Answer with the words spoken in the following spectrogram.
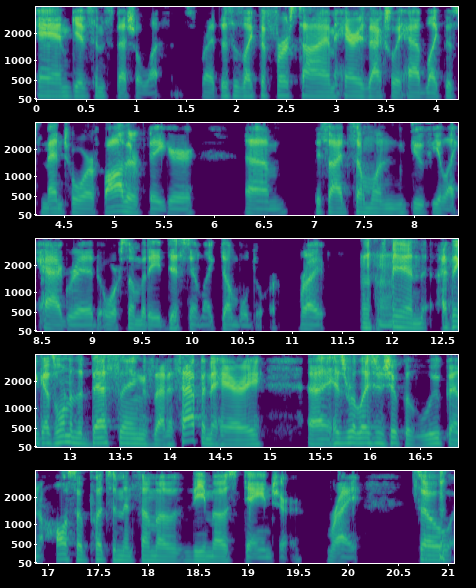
and gives him special lessons, right? This is like the first time Harry's actually had like this mentor father figure um, besides someone goofy like Hagrid or somebody distant like Dumbledore, right? Mm-hmm. And I think as one of the best things that has happened to Harry, uh, his relationship with Lupin also puts him in some of the most danger, right? So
